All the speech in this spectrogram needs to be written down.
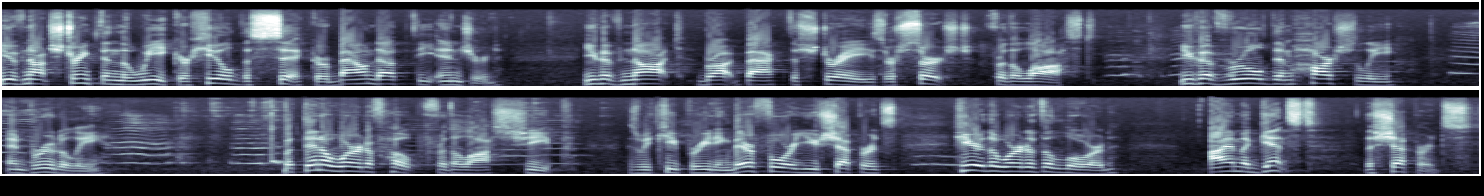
You have not strengthened the weak, or healed the sick, or bound up the injured. You have not brought back the strays or searched for the lost. You have ruled them harshly and brutally. But then a word of hope for the lost sheep as we keep reading. Therefore, you shepherds, hear the word of the Lord. I am against the shepherds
